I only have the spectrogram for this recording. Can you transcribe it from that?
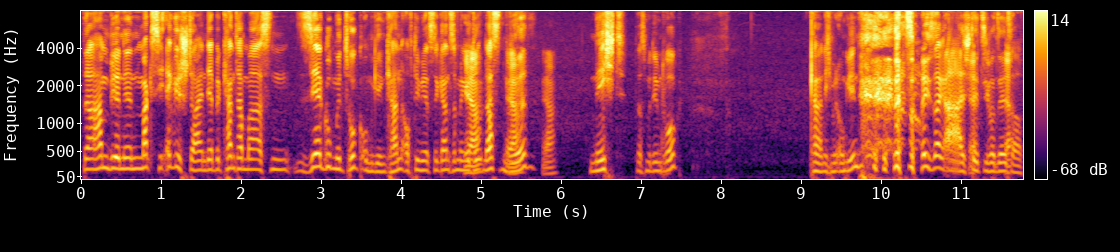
Da haben wir einen Maxi Eggestein, der bekanntermaßen sehr gut mit Druck umgehen kann, auf dem jetzt eine ganze Menge ja, Druck lasten ja, wird. Ja, Nicht, das mit dem Druck. Kann er nicht mit umgehen. das soll ich sagen. Ah, stellt sich von selbst auf.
